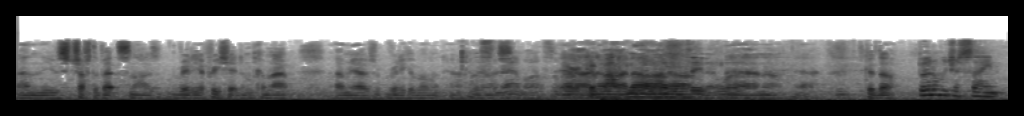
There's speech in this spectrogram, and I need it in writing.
and he was chuffed to bits, and I really appreciated him coming out. Um, yeah, it was a really good moment. Yeah, really nice. there, man. That's Yeah, I know, I know, I know. Yeah, I know. Yeah, it's good though. Bernard was just saying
